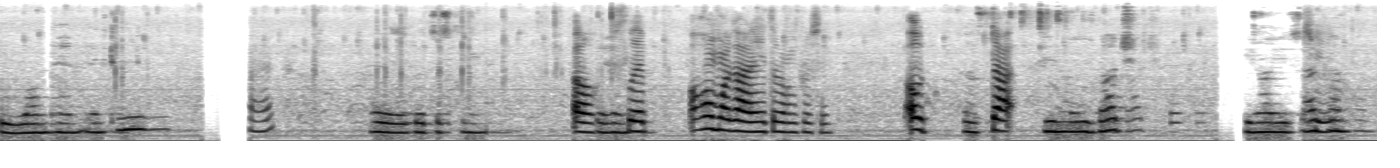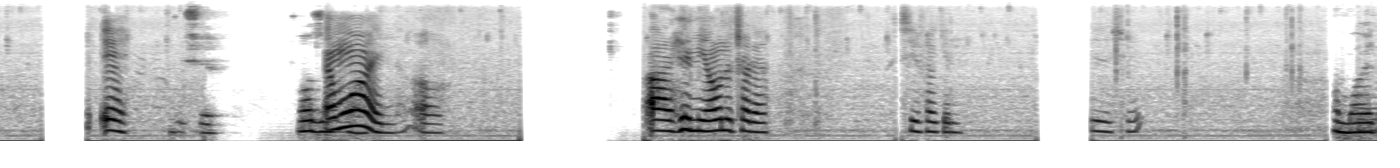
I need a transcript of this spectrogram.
me. hand me. Alright. I really go to. Oh, flip. Oh my god, I hit the wrong person. Oh, That's, dot. do you know use badge? Do you know use icon? Eh. Good shit. Pause it. I'm one. Oh. Alright, hit me. I wanna try to see if I can do this shit. I'm wide.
